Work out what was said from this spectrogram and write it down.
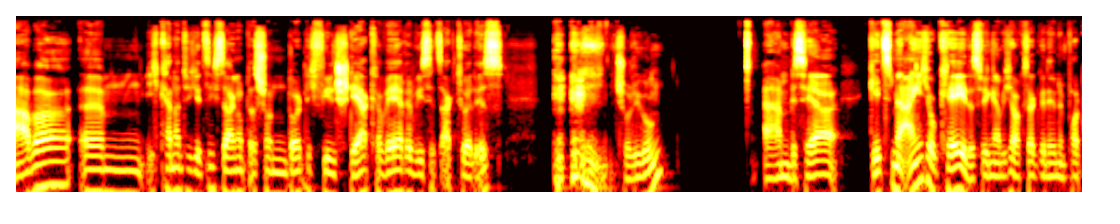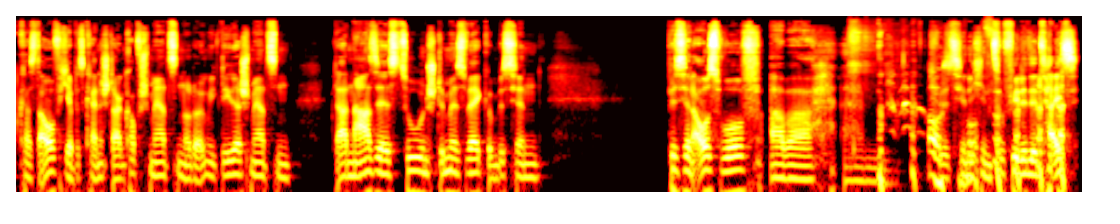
Aber ähm, ich kann natürlich jetzt nicht sagen, ob das schon deutlich viel stärker wäre, wie es jetzt aktuell ist. Entschuldigung. Ähm, bisher geht's mir eigentlich okay. Deswegen habe ich auch gesagt, wir nehmen den Podcast auf. Ich habe jetzt keine starken Kopfschmerzen oder irgendwie Gliederschmerzen. Klar, Nase ist zu und Stimme ist weg und ein bisschen, bisschen Auswurf, aber ähm, ich will jetzt hier nicht in zu viele Details,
